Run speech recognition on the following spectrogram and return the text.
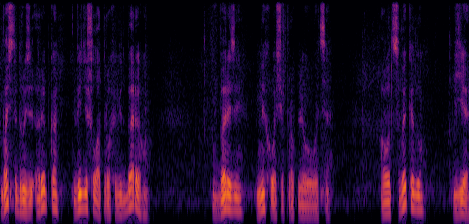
Бачите, друзі, рибка відійшла трохи від берегу. В березі не хоче прокльовуватися. А от з викиду є.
